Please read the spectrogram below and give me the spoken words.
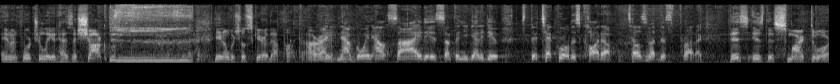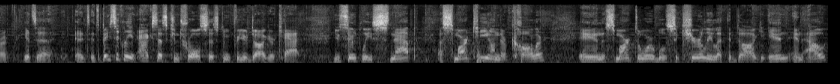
and unfortunately it has a shock, you know, which will scare that pup. All right, now going outside is something you got to do. The tech world is caught up. Tell us about this product. This is the Smart Door. It's a it's basically an access control system for your dog or cat. You simply snap a smart key on their collar and the smart door will securely let the dog in and out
